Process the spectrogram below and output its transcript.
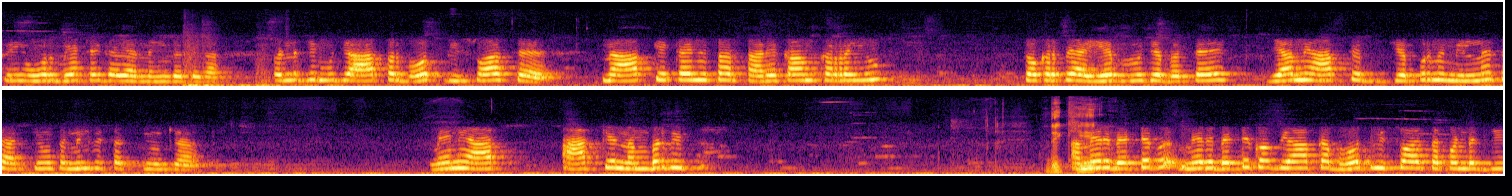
कहीं और बैठेगा या नहीं बैठेगा? पंडित जी, मुझे आप पर बहुत विश्वास है। मैं आपके कहे अनुसार सारे काम कर रही हूँ। तो कृपया ये मुझे बताए, या मैं आपसे जयपुर में मिलना चाहती हूँ तो मिल भी सकती हूँ क्या? मैंने आप आपके नंबर भी देखिए मेरे बेटे मेरे बेटे को भी आपका बहुत विश्वास है पंडित जी।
